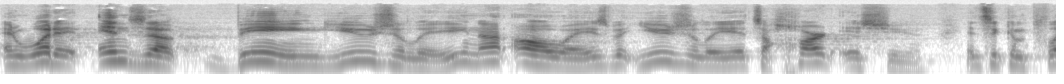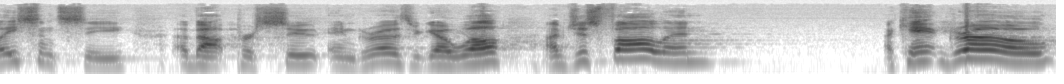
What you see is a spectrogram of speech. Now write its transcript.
And what it ends up being, usually, not always, but usually, it's a heart issue. It's a complacency about pursuit and growth. You go, Well, I'm just fallen. I can't grow.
